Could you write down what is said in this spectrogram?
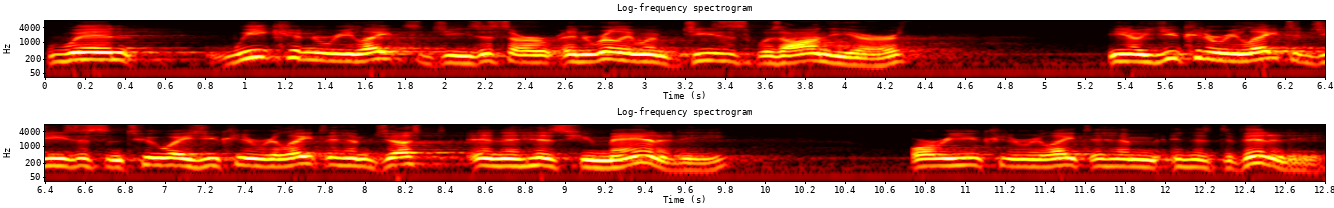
when we can relate to Jesus, or and really when Jesus was on the earth, you know, you can relate to Jesus in two ways. You can relate to him just in his humanity, or you can relate to him in his divinity.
